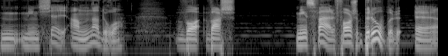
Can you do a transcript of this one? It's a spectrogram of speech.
min tjej Anna då, va, vars min svärfars bror eh,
